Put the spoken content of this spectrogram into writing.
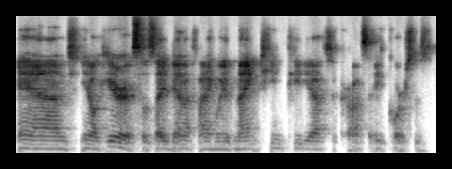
And, you know, here, so it's identifying, we have 19 PDFs across eight courses.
